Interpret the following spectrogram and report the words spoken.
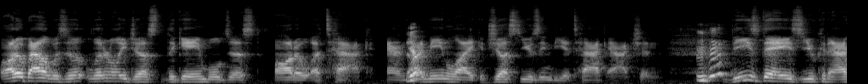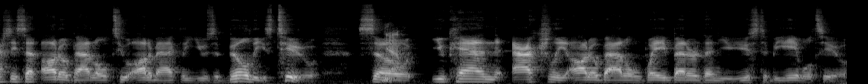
auto battle was literally just the game will just auto attack, and Yep. I mean like just using the attack action. Mhm. These days, you can actually set auto battle to automatically use abilities too. So Yeah. you can actually auto battle way better than you used to be able to.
